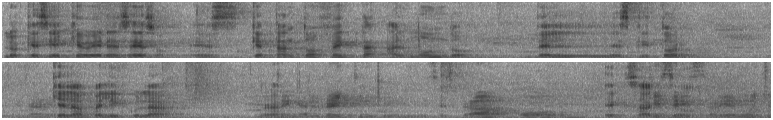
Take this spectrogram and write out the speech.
Lo que sí hay que ver es eso, es qué tanto afecta al mundo del escritor que la película... no ¿verdad? tenga el rating que se esperaba o Exacto. que se extravíe mucho.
